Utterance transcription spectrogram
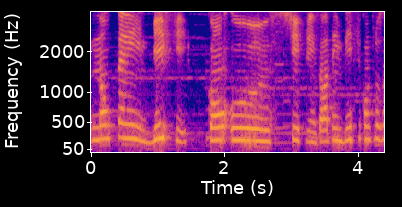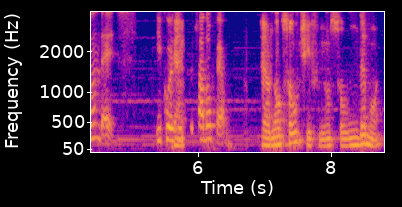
não tem bife com os Tiflins, ela tem bife contra os Undeads. E coisa É. do Shadowfell. Eu não sou um Tiflin, eu sou um demônio.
